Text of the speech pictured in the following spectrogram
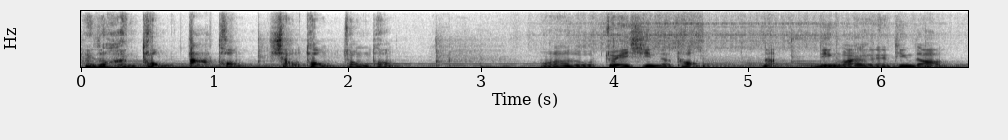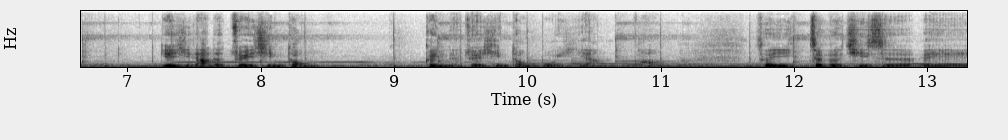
你说很痛，大痛、小痛、中痛，哦，那如锥心的痛，那另外一个人听到，也许他的锥心痛跟你的锥心痛不一样，好，所以这个其实诶。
